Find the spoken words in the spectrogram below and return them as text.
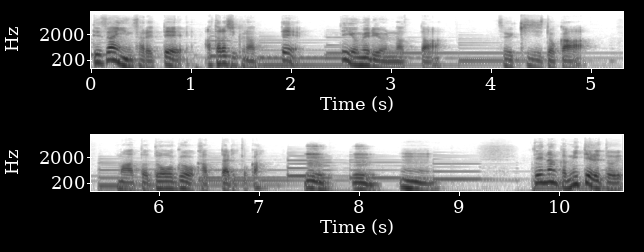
デザインされて、新しくなって、で、読めるようになった、そういう記事とか、まああと道具を買ったりとか。うんうん。うん。で、なんか見てると、い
